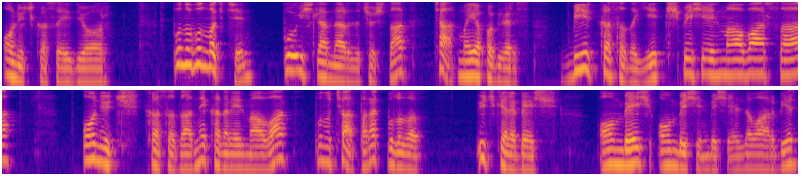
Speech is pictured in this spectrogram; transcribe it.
13 kasa ediyor. Bunu bulmak için bu işlemlerde çocuklar çarpma yapabiliriz. Bir kasada 75 elma varsa 13 kasada ne kadar elma var? Bunu çarparak bulalım. 3 kere 5 15 15'in 5 elde var 1.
